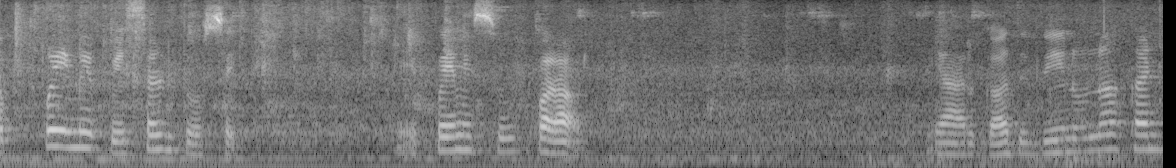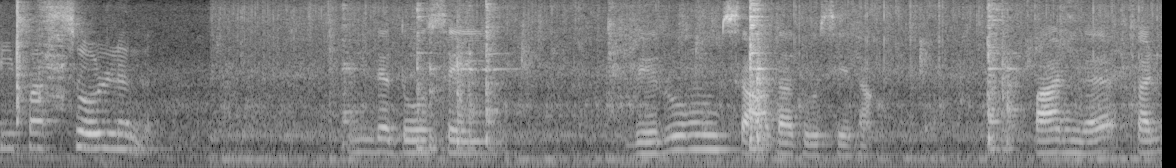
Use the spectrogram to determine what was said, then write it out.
எப்பயுமே பெசல் தோசை. எப்பயுமே சூப்பராக இருக்கும். யாருக்காவது வேணும்னா கண்டிப்பாக சொல்லுங்கள் இந்த தோசை வெறும் சாதா தோசை தான். பாருங்கள் கல்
